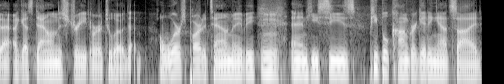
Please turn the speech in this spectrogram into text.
I guess down the street or to a, a worse part of town maybe, Mm. and he sees people congregating outside.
